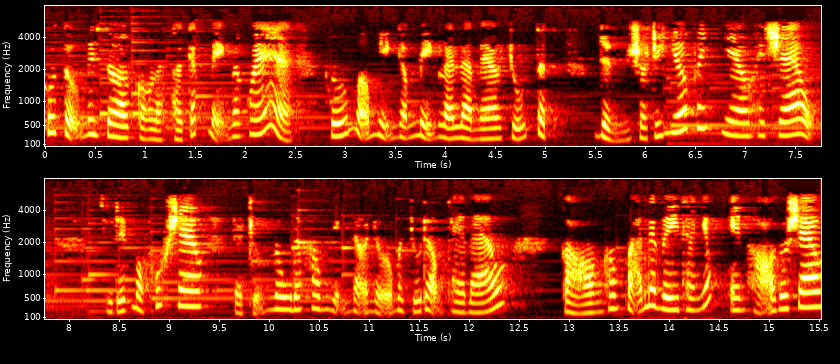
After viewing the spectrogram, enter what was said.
Cô tưởng bây giờ còn là thời cách mạng văn hóa à, cứ mở miệng ngậm miệng lại là nào chủ tịch, định so trí nhớ với nhau hay sao? Chỉ đến một phút sau, đội trưởng nu đã không nhịn nổi nữa mà chủ động khai báo. Còn không phải là vì thằng nhóc em họ tôi sao?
